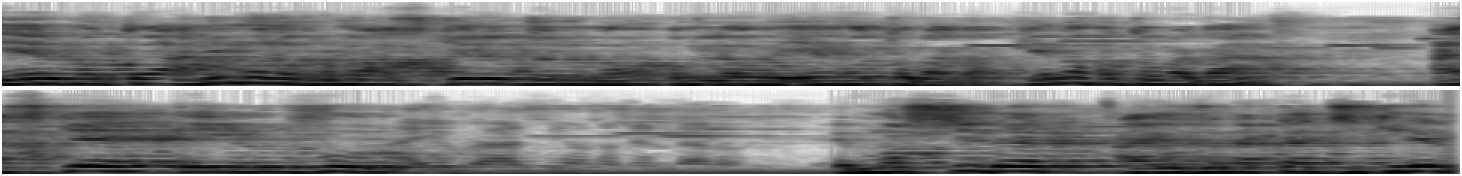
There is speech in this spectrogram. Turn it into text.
এর মতো আমি মনে করব আজকের জন্য হলো এ হতবাগা। কেন হতবাগা? আজকে এই নূরপুর মসজিদের আয়োজন একটা জিকিরের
